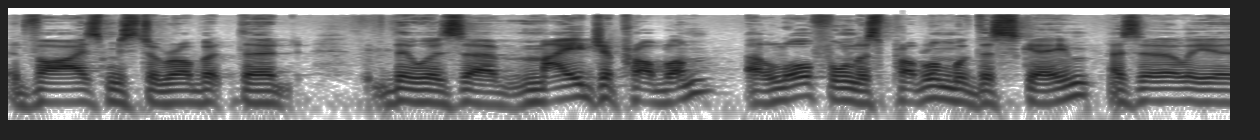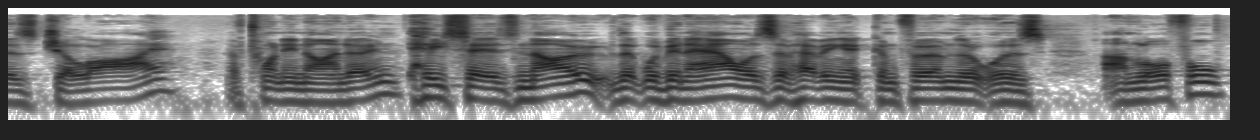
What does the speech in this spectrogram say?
advised Mr. Robert that there was a major problem, a lawfulness problem with the scheme as early as July of 2019. He says no, that within hours of having it confirmed that it was unlawful.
